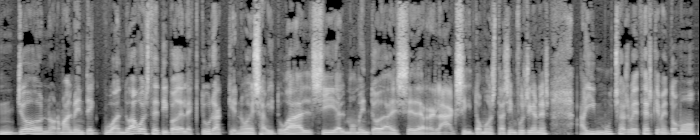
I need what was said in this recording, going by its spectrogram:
Yo normalmente cuando hago este tipo de lectura, que no es habitual, sí el momento ese de relax y tomo estas infusiones, hay muchas veces que me tomo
